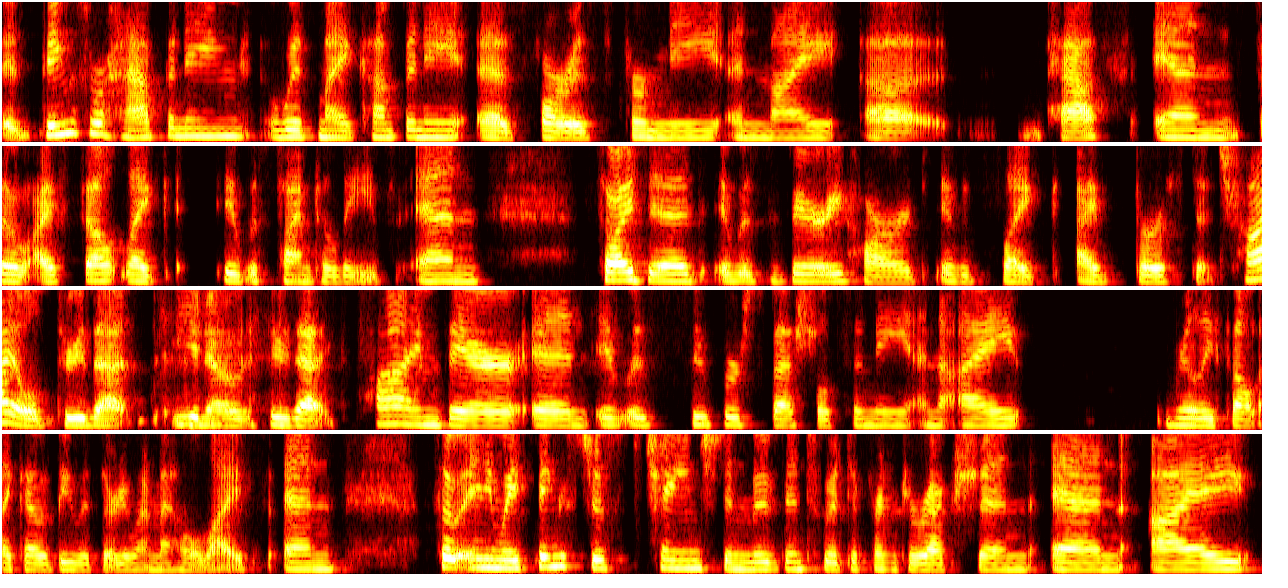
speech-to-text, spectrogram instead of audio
it, things were happening with my company as far as for me and my uh, path. And so i felt like it was time to leave. And so i did. It was very hard. It was like i birthed a child through that you know through that time there. And it was super special to me. And i really felt like i would be with 31 my whole life. And so anyway things just changed and moved into a different direction. And i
